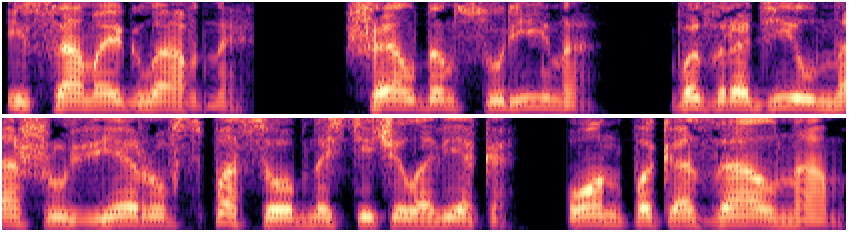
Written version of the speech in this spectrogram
И самое главное, Шелдон Сурина возродил нашу веру в способности человека. Он показал нам,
